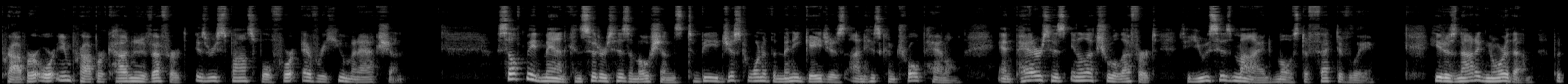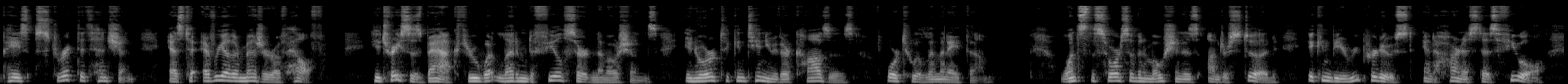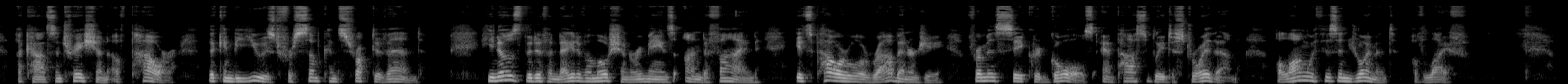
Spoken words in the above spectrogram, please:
Proper or improper cognitive effort is responsible for every human action. Self-made man considers his emotions to be just one of the many gauges on his control panel and patterns his intellectual effort to use his mind most effectively. He does not ignore them, but pays strict attention as to every other measure of health. He traces back through what led him to feel certain emotions in order to continue their causes or to eliminate them. Once the source of an emotion is understood, it can be reproduced and harnessed as fuel, a concentration of power that can be used for some constructive end. He knows that if a negative emotion remains undefined, its power will rob energy from his sacred goals and possibly destroy them, along with his enjoyment of life.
